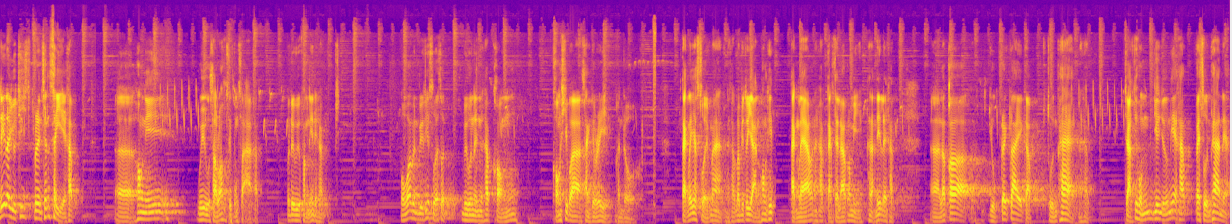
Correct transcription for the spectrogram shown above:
อนนี้เราอยู่ที่บริเวณชั้น4ครับห้องนี้วิว 360 องศาครับมาดูวิวฝั่งนี้เลยครับ ผมว่าเป็นวิวที่สวยสุดวิวหนึ่งครับของของชิวาซัง u รีคอนโด แต่งแล้วจะสวยมากนะครับ เรามีตัวอย่างห้องที่แต่งแล้วนะครับ แต่งเสร็จแล้วก็มีขนาดนี้เลยครับแล้วก็อยู่ใกล้ ๆ กับศูนย์แพทย์นะครับ จากที่ผมยืนอยู่ตรงนี้ครับ ไปศูนย์แพทย์เนี่ย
